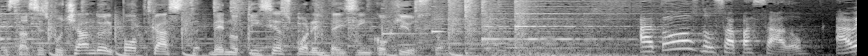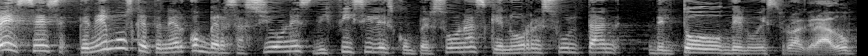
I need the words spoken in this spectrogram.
Estás escuchando el podcast de Noticias 45 Houston. A todos nos ha pasado. A veces tenemos que tener conversaciones difíciles con personas que no resultan del todo de nuestro agrado.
